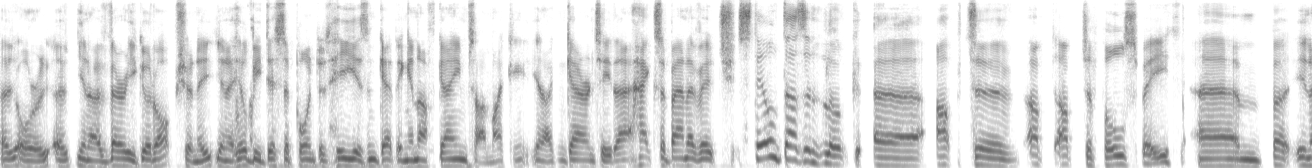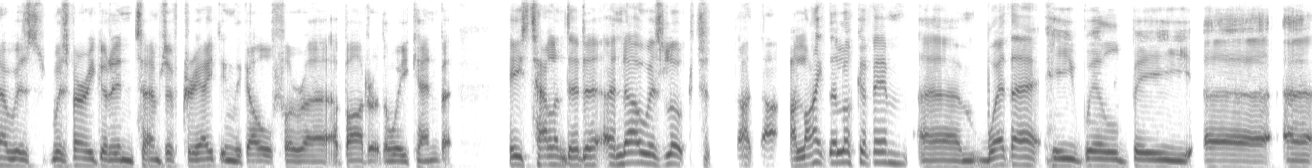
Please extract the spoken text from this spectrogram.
or a, you know a very good option. you know he'll be disappointed he isn't getting enough game time. I can you know I can guarantee that. Haksabanovic still doesn't look uh, up to up up to full speed, um, but you know was was very good in terms of creating the goal for uh, Abada at the weekend. But he's talented and Noah's looked. I, I, I, like the look of him. Um, whether he will be uh, a,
